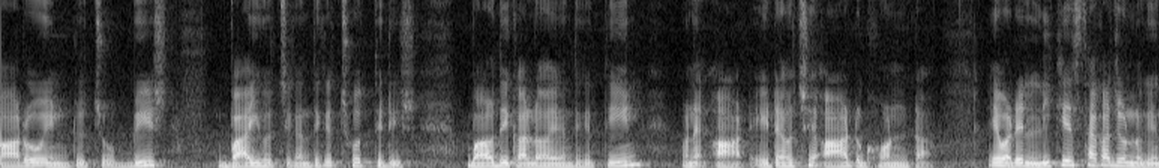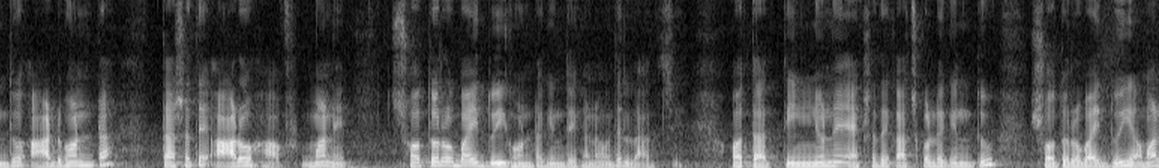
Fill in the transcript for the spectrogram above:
বারো ইন্টু চব্বিশ বাই হচ্ছে এখান থেকে ছত্রিশ। বারো দিয়ে কালো হয় এখান থেকে তিন মানে আট। এটা হচ্ছে আট ঘণ্টা। এবারে লিকেজ থাকার জন্য কিন্তু আট ঘণ্টা, তার সাথে আরও হাফ মানে সতেরো বাই দুই ঘণ্টা কিন্তু এখানে আমাদের লাগছে। অর্থাৎ তিনজনে একসাথে কাজ করলে কিন্তু সতেরো বাই দুই আমার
